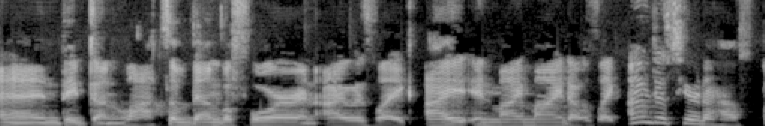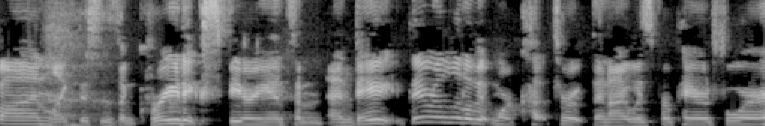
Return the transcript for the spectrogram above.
and they'd done lots of them before. And I was like, I, in my mind, I was like, I'm just here to have fun. Like, this is a great experience. And, and they, they were a little bit more cutthroat than I was prepared for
